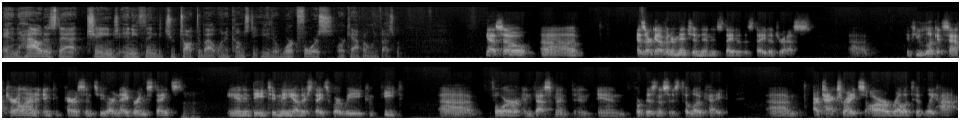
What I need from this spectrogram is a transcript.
And how does that change anything that you talked about when it comes to either workforce or capital investment? Yeah, so uh, as our governor mentioned in his State of the State address, uh, if you look at South Carolina in comparison to our neighboring states, mm-hmm. and indeed to many other states where we compete uh, for investment and, and, for businesses to locate, um, our tax rates are relatively high.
